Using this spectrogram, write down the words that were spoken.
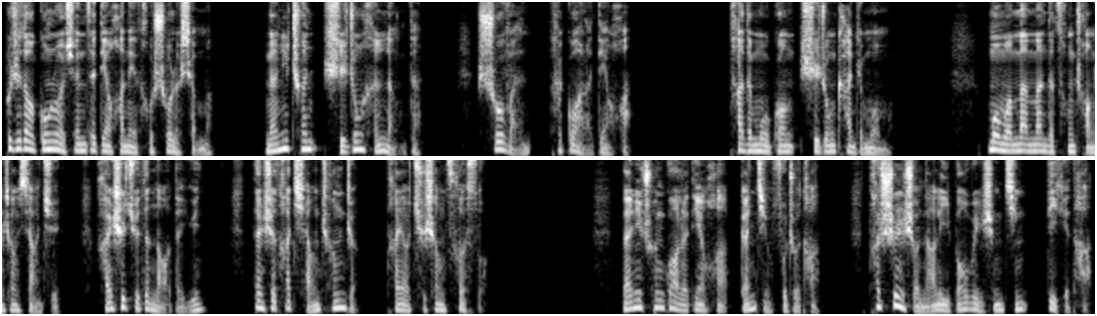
不知道龚若轩在电话那头说了什么。南一川始终很冷淡。说完，他挂了电话。他的目光始终看着默默，默默慢慢的从床上下去，还是觉得脑袋晕，但是他强撑着，他要去上厕所。南泥川挂了电话，赶紧扶住他，他顺手拿了一包卫生巾递给他，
